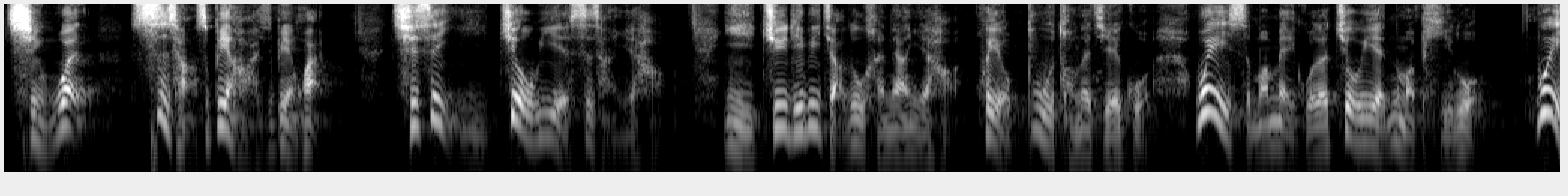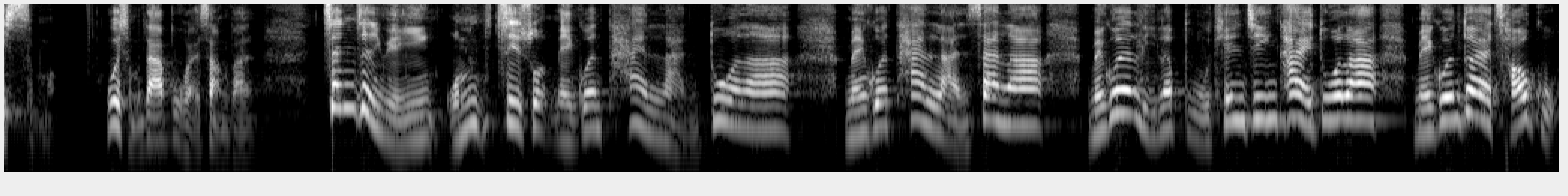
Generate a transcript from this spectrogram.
请问市场是变好还是变坏？其实以就业市场也好，以 GDP 角度衡量也好，会有不同的结果。为什么美国的就业那么疲弱？为什么？为什么大家不回来上班？真正原因，我们自己说，美国人太懒惰啦，美国人太懒散啦，美国人领了补贴金太多啦，美国人都在炒股。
